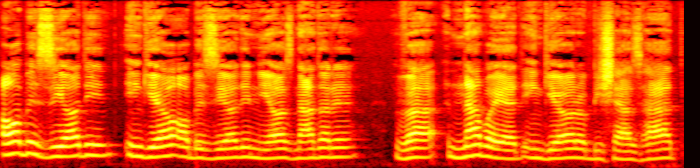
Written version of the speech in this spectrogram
آب زیادی این گیاه آب زیادی نیاز نداره و نباید این گیاه رو بیش از حد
